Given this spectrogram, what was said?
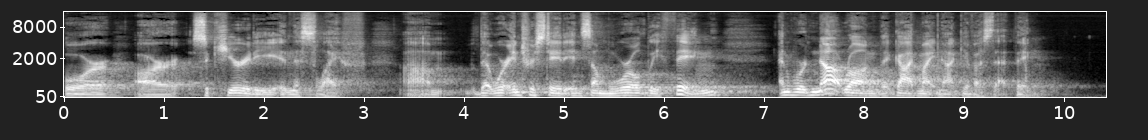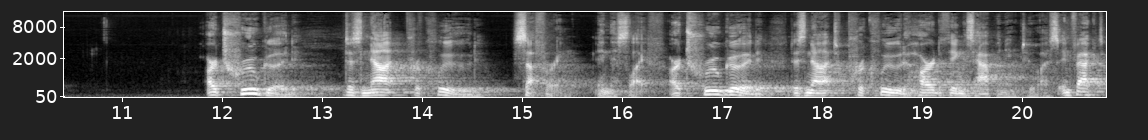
or our security in this life. Um, that we're interested in some worldly thing. And we're not wrong that God might not give us that thing. Our true good does not preclude suffering in this life. Our true good does not preclude hard things happening to us. In fact,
